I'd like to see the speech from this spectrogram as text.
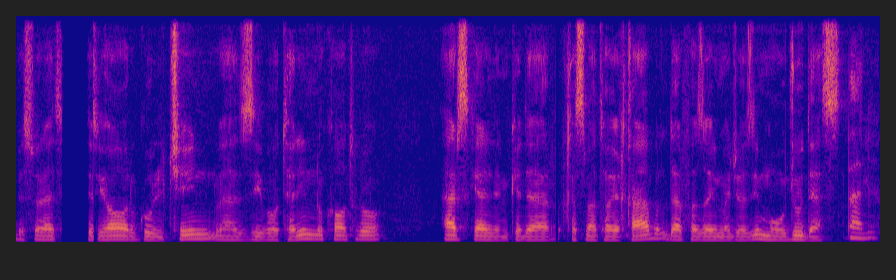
به صورت بسیار گلچین و زیباترین نکات رو عرض کردیم که در قسمت های قبل در فضای مجازی موجود است بله.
